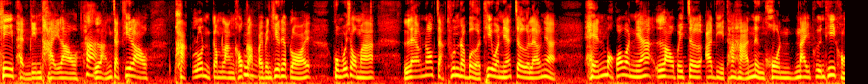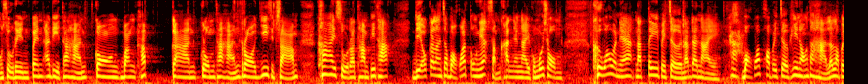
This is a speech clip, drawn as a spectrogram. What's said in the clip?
ที่แผ่นดินไทยเราค่ะหลังจากที่เราผลักล่นกำลังเขากลับไปเป็นที่เรียบร้อย คุณผู้ชมฮะแล้วนอกจากทุ่นระเบิดที่วันนี้เจอแล้วเนี่ยเห็นบอกว่าวันนี้เราไปเจออดีตทหารหนึ่งคนในพื้นที่ของสุรินทร์เป็นอดีตทหารกองบังคับ การกรมทหารรอ 23 ค่ายสุรธรรมพิทักษ์ เดี๋ยวกำลังจะบอกว่าตรงเนี้ยสำคัญยังไงคุณผู้ชม คือว่าวันนี้นัตตี้ไปเจอนัดดนัยค่ะบอกว่าพอไปเจอพี่น้องทหารแล้วเราไป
